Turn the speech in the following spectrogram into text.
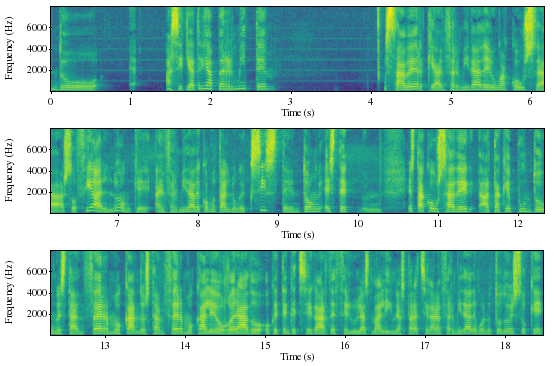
do a psiquiatría permite saber que a enfermidade é unha cousa social, non? Que a enfermidade como tal non existe. Entón, este, mm, esta cousa de ata que punto un está enfermo, cando está enfermo, cal é o grado o que ten que chegar de células malignas para chegar á enfermidade. Bueno, todo eso que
